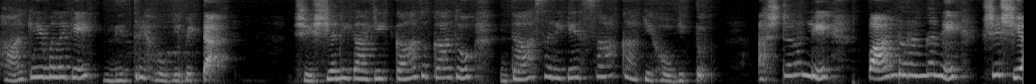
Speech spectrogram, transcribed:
ಹಾಗೇ ಮಲಗಿ ನಿದ್ರೆ ಹೋಗಿಬಿಟ್ಟ ಶಿಷ್ಯನಿಗಾಗಿ ಕಾದು ಕಾದು ದಾಸರಿಗೆ ಸಾಕಾಗಿ ಹೋಗಿತ್ತು. ಅಷ್ಟರಲ್ಲಿ ಪಾಂಡುರಂಗನೇ ಶಿಷ್ಯ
